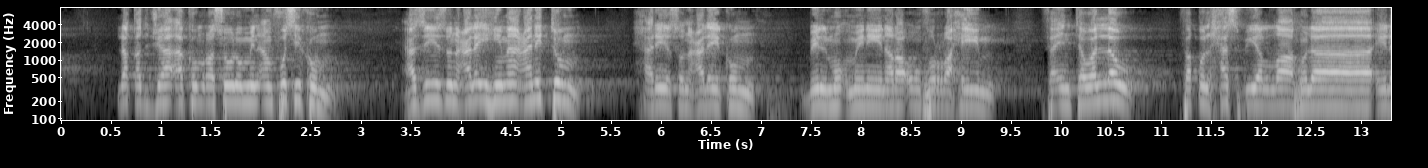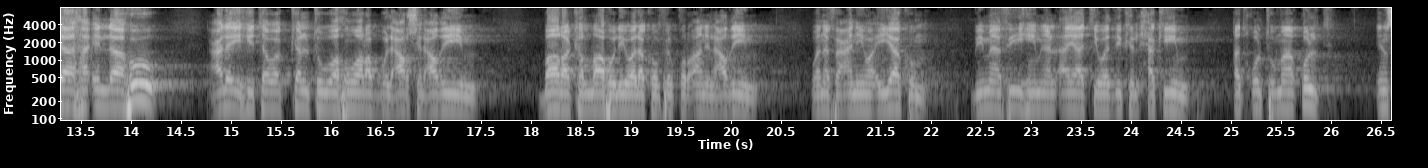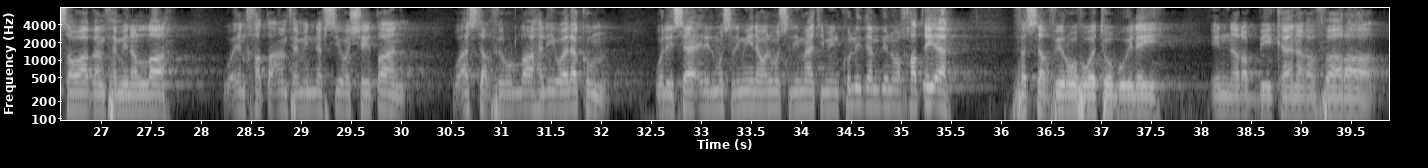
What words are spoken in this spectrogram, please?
لقد جاءكم رسول من أنفسكم عزيز عليه ما عنتم حريص عليكم بالمؤمنين رؤوف رحيم. فإن تولوا فقل حسبي الله لا إله إلا هو. عليه توكلت وهو رب العرش العظيم. بارك الله لي ولكم في القرآن العظيم. ونفعني وإياكم بما فيه من الآيات والذكر الحكيم. قد قلت ما قلت. إن صوابا فمن الله وإن خطأ فمن نفسي والشيطان. وأستغفر الله لي ولكم ولسائر المسلمين والمسلمات من كل ذنب وخطيئة. فاستغفروه وتوبوا إليه. إن ربي كان غفارا.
